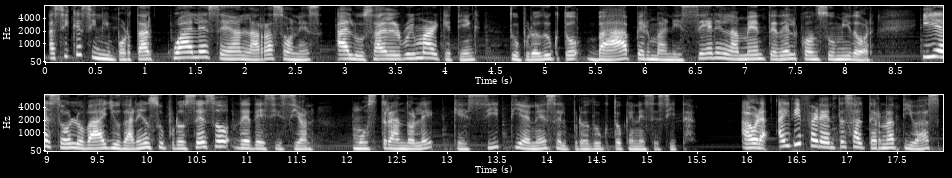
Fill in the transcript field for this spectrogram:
Así que sin importar cuáles sean las razones, al usar el remarketing, tu producto va a permanecer en la mente del consumidor y eso lo va a ayudar en su proceso de decisión, mostrándole que sí tienes el producto que necesita. Ahora, hay diferentes alternativas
